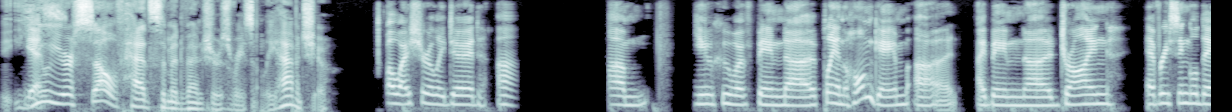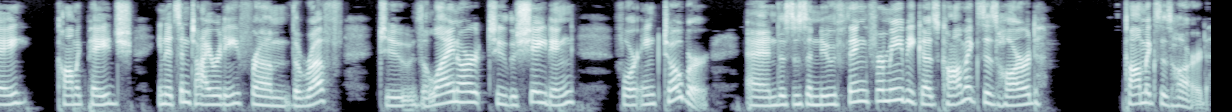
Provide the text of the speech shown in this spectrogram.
you yourself had some adventures recently, haven't you? Oh, I surely did. Um, um you who have been uh, playing the home game, uh, I've been uh, drawing every single day comic page in its entirety, from the rough to the line art to the shading for Inktober. And this is a new thing for me because comics is hard. Comics is hard.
